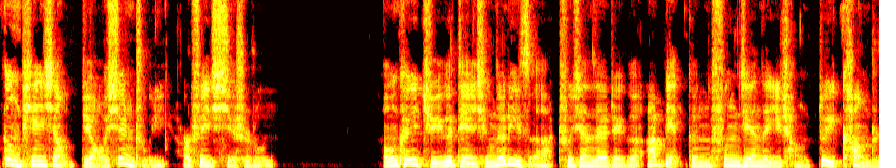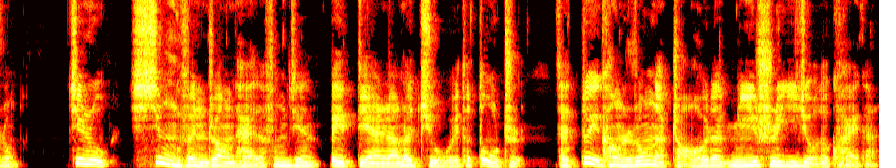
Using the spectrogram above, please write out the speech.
更偏向表现主义而非写实主义。我们可以举一个典型的例子啊，出现在这个阿扁跟风间的一场对抗之中，进入兴奋状态的风间被点燃了久违的斗志，在对抗之中呢，找回了迷失已久的快感。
